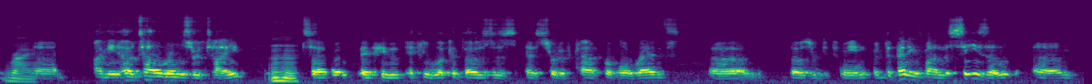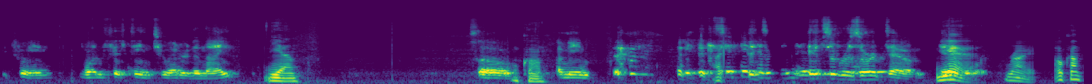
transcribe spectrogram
Right. Uh, I mean, hotel rooms are tight. hmm So if you if you look at those as, as sort of comparable rents, um, those are between, depending upon the season, um, between 150 and 200 a night. Yeah. So, Okay. I mean, it's, it's, never been there. it's a resort town. Yeah. anymore. Right. Okay. Um,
